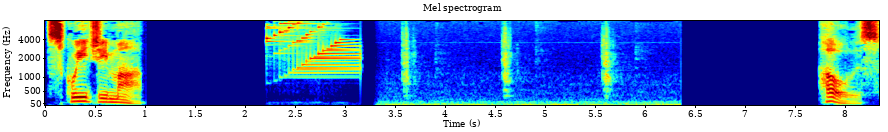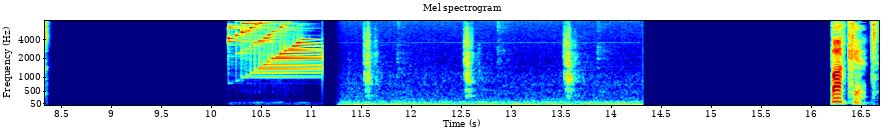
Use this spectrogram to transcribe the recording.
Squeegee mop. Hose. Bucket.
